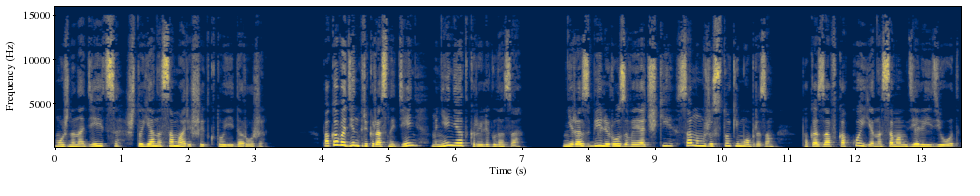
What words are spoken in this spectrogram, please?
можно надеяться, что Яна сама решит, кто ей дороже. Пока в один прекрасный день мне не открыли глаза. Не разбили розовые очки самым жестоким образом, показав, какой я на самом деле идиот.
